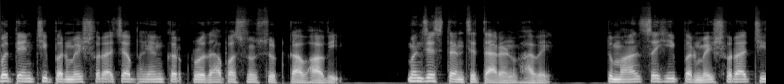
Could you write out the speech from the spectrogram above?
व त्यांची परमेश्वराच्या भयंकर क्रोधापासून सुटका व्हावी म्हणजेच त्यांचे तारण व्हावे. तुम्हासही परमेश्वराची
